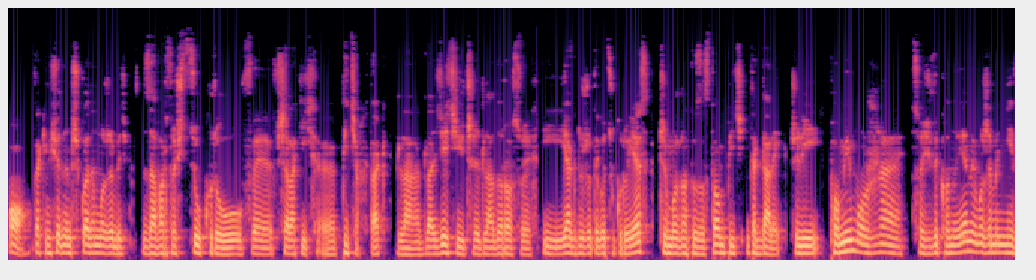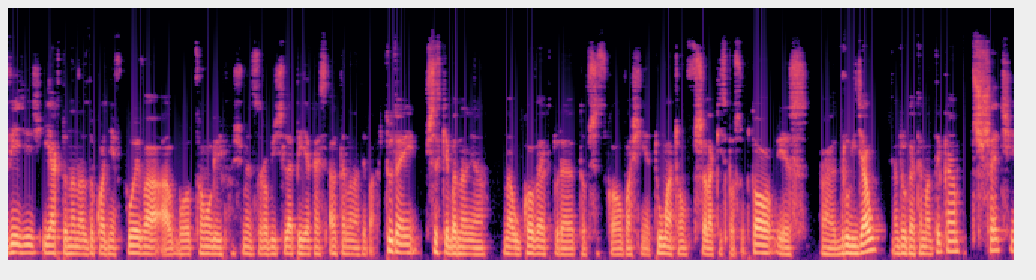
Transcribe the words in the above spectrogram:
o, takim świetnym przykładem może być zawartość cukru w wszelakich e, piciach, tak? Dla, dla dzieci czy dla dorosłych i jak dużo tego cukru jest, czy można to zastąpić i tak dalej. Czyli pomimo, że coś wykonujemy, możemy nie wiedzieć, jak to na nas dokładnie wpływa, albo co moglibyśmy zrobić lepiej, jaka jest alternatywa. Tutaj wszystkie badania naukowe, które to wszystko właśnie tłumaczą w wszelaki sposób. To jest e, drugi dział, druga tematyka. Trzecia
